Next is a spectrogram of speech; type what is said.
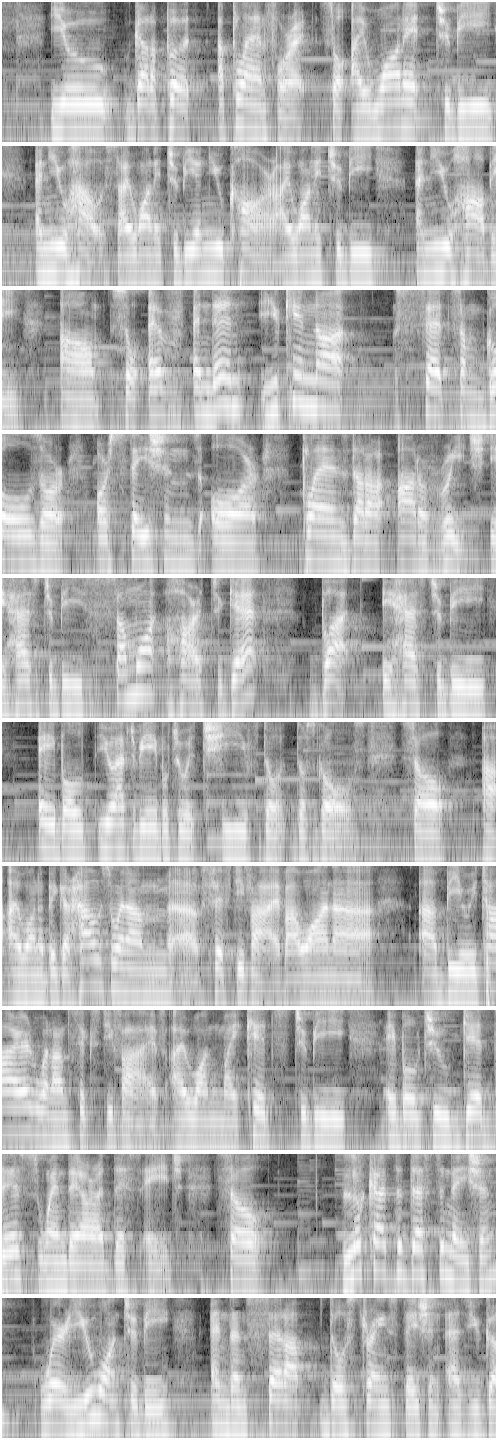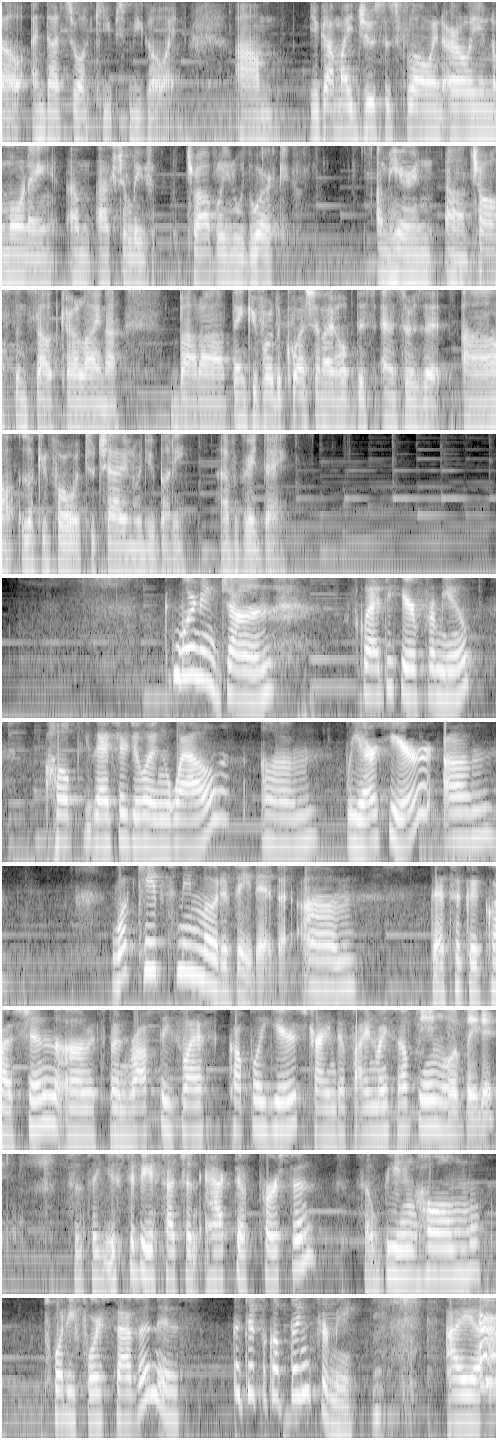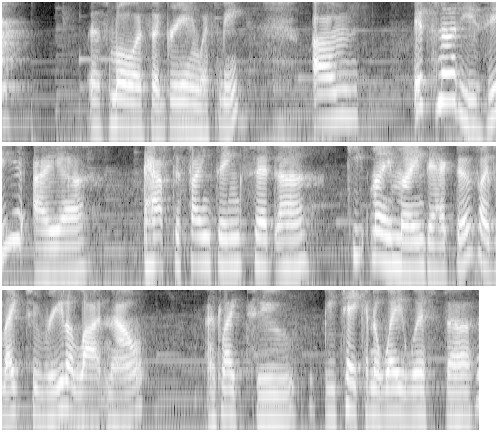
you gotta put a plan for it. So I want it to be a new house. I want it to be a new car. I want it to be a new hobby. Um, so ev- and then you cannot set some goals or or stations or plans that are out of reach. It has to be somewhat hard to get, but it has to be able. You have to be able to achieve th- those goals. So uh, I want a bigger house when I'm uh, 55. I want to uh, be retired when I'm 65. I want my kids to be able to get this when they are at this age. So look at the destination where you want to be and then set up those train station as you go and that's what keeps me going um, you got my juices flowing early in the morning i'm actually traveling with work I'm here in uh, Charleston, South Carolina. But uh, thank you for the question. I hope this answers it. Uh, looking forward to chatting with you, buddy. Have a great day. Good morning, John. It's glad to hear from you. Hope you guys are doing well. Um, we are here. Um, what keeps me motivated? Um, that's a good question. Um, it's been rough these last couple of years trying to find myself being motivated since I used to be such an active person. So being home 24 7 is a difficult thing for me. I, uh, as Mo is agreeing with me, um, it's not easy. I uh, have to find things that uh, keep my mind active. I'd like to read a lot now. I'd like to be taken away with uh,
